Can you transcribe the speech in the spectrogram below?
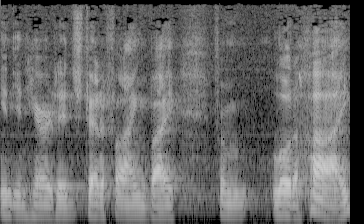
Indian heritage, stratifying by from low to high.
